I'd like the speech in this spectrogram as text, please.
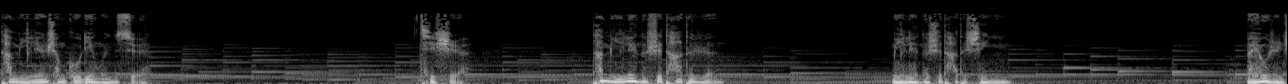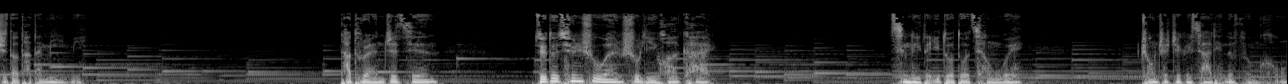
他迷恋上古典文学，其实他迷恋的是他的人，迷恋的是他的声音。没有人知道他的秘密。他突然之间觉得千树万树梨花开，心里的一朵朵蔷薇。装着这个夏天的粉红，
